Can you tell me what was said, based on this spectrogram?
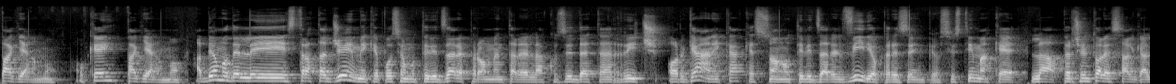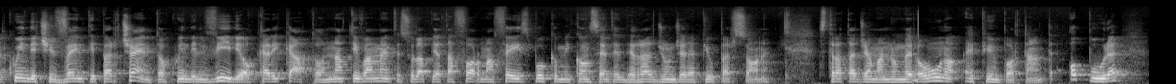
Paghiamo, ok? Paghiamo. Abbiamo delle stratagemmi che possiamo utilizzare per aumentare la cosiddetta reach organica, che sono utilizzare il video, per esempio. Si stima che la percentuale salga al 15-20%, quindi il video caricato nativamente sulla piattaforma Facebook mi consente di raggiungere più persone. Stratagemma numero uno è più importante. Oppure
